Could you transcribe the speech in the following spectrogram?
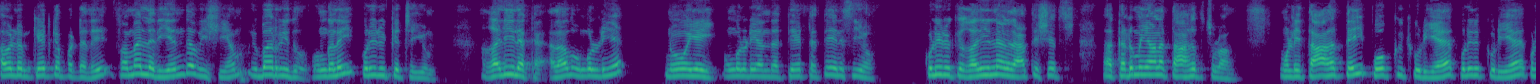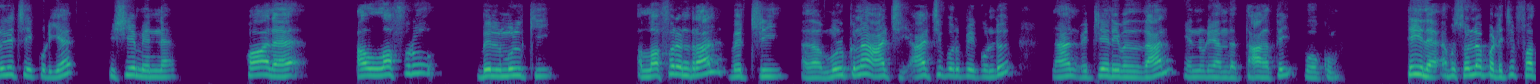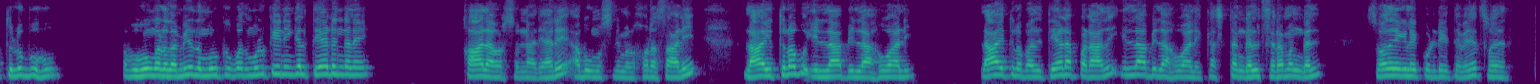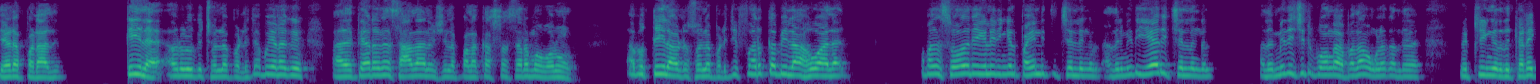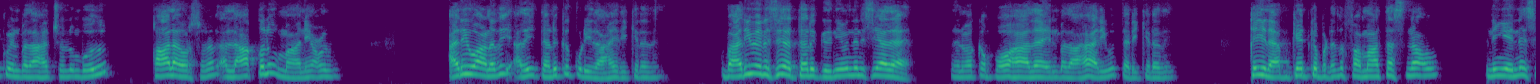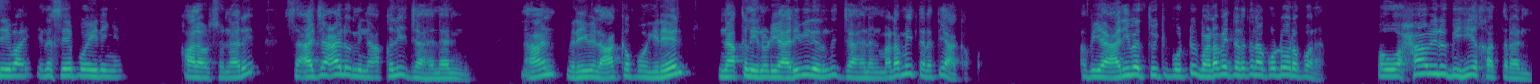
அவரிடம் கேட்கப்பட்டது ஃபமல்லதி எந்த விஷயம்? யுபர்ரிது உங்களை குளிர்விக்க செய்யும். கலீலக்க அதாவது உங்களுடைய நோயை உங்களுடைய அந்த தேட்டத்தை என்ன செய்யும்? குளிருக்கு கலீல்னா அத்திஷ கடுமையான தாகத்தை சொல்லுவாங்க. உங்களுடைய தாகத்தை போக்கக்கூடிய குளிரக்கூடிய குளிர செய்யக்கூடிய விஷயம் என்ன? பால அல்லஃப்ரு பில் முல்கி அல்லஃபர் என்றால் வெற்றி. அதாவது முழுக்குன்னா ஆட்சி. ஆட்சி பொறுப்பை கொண்டு நான் வெற்றி அடைவதுதான் என்னுடைய அந்த தாகத்தை போக்கும். செய்யல. அப்ப சொல்லப்பட்டுச்சு ஃபத்துலுபுஹு அப்போ உங்களது மீது அந்த முழுக்கு போது முழுக்கை நீங்கள் தேடுங்களே கால அவர் சொன்னார் யாரு? அபு முஸ்லிம் அல் ஹுரசானி லாயுத்துலபு இல்லா பில்லா ஹுவாலி லாயுத்துலபு அது தேடப்படாது. இல்லா பில்லா கஷ்டங்கள் சிரமங்கள் சோதனைகளை கொண்டே தவிர சோ- தேடப்படாது. கீழே அவர்களுக்கு சொல்லப்பட்டுச்சு. அப்போ எனக்கு அது தேடுறது சாதாரண விஷயம் பல கஷ்டம் சிரமம் வரும். அப்போ கீழே அவர்கிட்ட சொல்லப்பட்டுச்சு ஃபர்கபில் அஹுவால. அப்போ அந்த சோதனைகளை நீங்கள் பயணித்து செல்லுங்கள். அதன் மீது ஏறி செல்லுங்கள். அதை மிதிச்சிட்டு போங்க. அப்பதான் உங்களுக்கு அந்த வெற்றிங்கிறது கிடைக்கும் என்பதாக சொல்லும்போது கால அவர் சொன்னார் அல்ல அக்கலு மானியம் அறிவானது அதை தடுக்கக்கூடியதாக இருக்கிறது. இப்ப அறிவு என்ன தடுக்குது. நீ வந்து என்ன செய்யாத? இதன் பக்கம் போகாத என்பதாக அறிவு தடுக்கிறது. கீழே கேட்கப்பட்டது ஃபமா தஸ்னாவு நீங்க என்ன செய்வாய்? என்ன செய்ய போயினீங்க கால அவர் சொன்னாரு சஜாலு மின் அக்கலி ஜஹலன். நான் விரைவில் ஆக்கப் போகிறேன். மின் அக்லி என்னுடைய அறிவிலிருந்து ஜஹலன் மடமைத்தனத்தை ஆக்கப்போ அப்போ என் அறிவை தூக்கி போட்டு மடமைத்தனத்தை நான் கொண்டு வர போகிறேன் ஒஹாவிலு பிஹி ஹத்ரன்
